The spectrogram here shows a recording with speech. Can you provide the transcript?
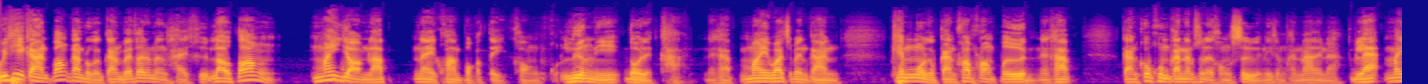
วิธีการป้องกันปรากฏการณ์ Werther ในเมืองไทยคือ เราต้องไม่ยอมรับในความปกติของเรื่องนี้โดยเด็ดขาดนะครับ ไม่ว่าจะเป็นการเข้มงวดกับการครอบครองปืนนะครับ การควบคุมการนำเสนอของสื่อนี่สำคัญมากเลยนะ และไม่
